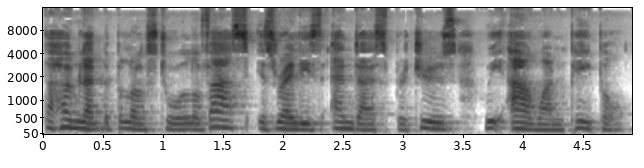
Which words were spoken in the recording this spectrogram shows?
the homeland that belongs to all of us, Israelis and diaspora Jews. We are one people.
